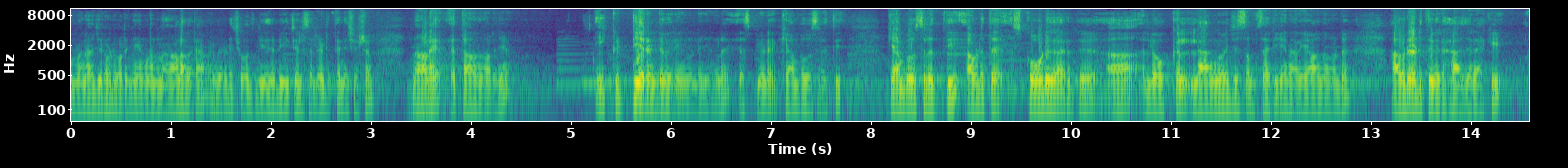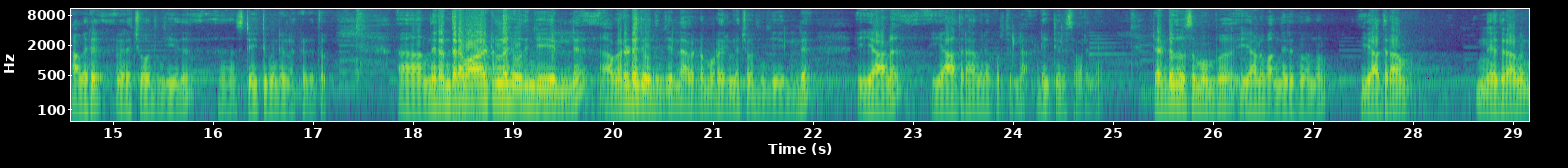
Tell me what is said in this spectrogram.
മനോജിനോട് പറഞ്ഞ് ഞങ്ങൾ നാളെ വരാം. ഇവരുടെ ചോദ്യം ചെയ്ത് ഡീറ്റെയിൽസ് എല്ലാം എടുത്തതിന് ശേഷം നാളെ എത്താമെന്ന് പറഞ്ഞ് ഈ കിട്ടിയ രണ്ടുപേരെയും കൊണ്ട് ഞങ്ങൾ എസ് പിയുടെ ക്യാമ്പ് ഹൗസിലെത്തി ക്യാമ്പ് ഹൗസിലെത്തി അവിടുത്തെ സ്കോഡുകാർക്ക് ആ ലോക്കൽ ലാംഗ്വേജ് സംസാരിക്കാൻ അറിയാവുന്നതുകൊണ്ട് അവരുടെ അടുത്ത് ഇവരെ ഹാജരാക്കി. അവർ ഇവരെ ചോദ്യം ചെയ്ത് സ്റ്റേറ്റ്മെന്റുകളൊക്കെ എടുത്തു. നിരന്തരമായിട്ടുള്ള ചോദ്യം ചെയ്യലിൽ അവരുടെ ചോദ്യം ചെയ്യലിൽ അവരുടെ മുറിയിലുള്ള ചോദ്യം ചെയ്യലിൽ ഇയാൾ യാദ്രാമിനെ കുറിച്ചുള്ള ഡീറ്റെയിൽസ് പറഞ്ഞു. രണ്ട് ദിവസം മുമ്പ് ഇയാൾ വന്നിരുന്നുവെന്നും യാദ്രാം നേതരാമൻ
